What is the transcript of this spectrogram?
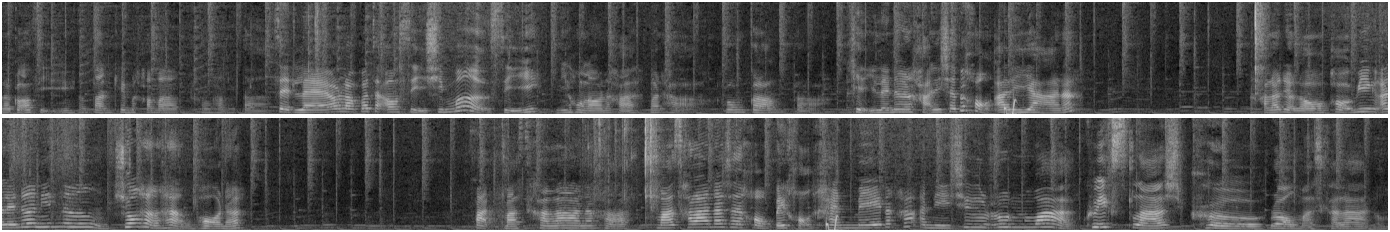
แล้วก็เอาสีน้ำตาลเข้มนะคะมาทางทางตา เสร็จแล้วเราก็จะเอาสีชิมเมอร์สีนี้ของเรานะคะ มาทาตรงกลางตาเขียนอีไลเนอร์นะคะ อันนี้ใช้เป็นของอาริยานะ แล้วเดี๋ยวเราขอวิ่งอายไลเนอร์นิดนึง ช่วงห่างๆพอนะ ปัดมาสคาร่านะคะมาสคาร่าน่าจะของเป็นของ Handmade นะคะ อันนี้ชื่อรุ่นว่า Quick Slash Curl Rong Mascara เนาะ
